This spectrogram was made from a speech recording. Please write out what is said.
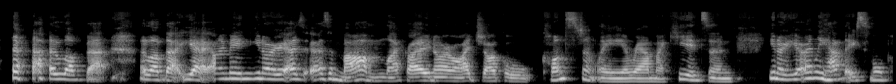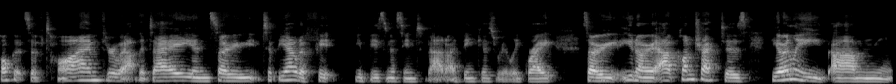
I love that. I love that. Yeah. I mean, you know, as as a mum, like I know I juggle constantly around my kids and, you know, you only have these small pockets of time throughout the day. And so to be able to fit your business into that, I think is really great. So, you know, our contractors, the only um,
